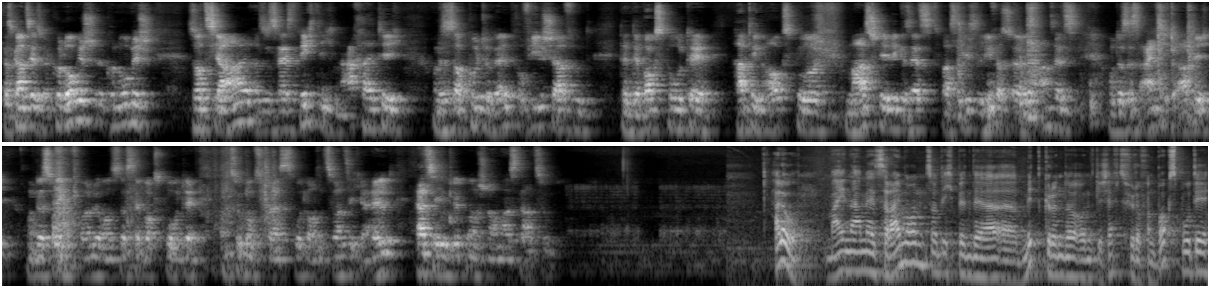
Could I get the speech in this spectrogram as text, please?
Das Ganze ist ökologisch, ökonomisch, sozial, also das heißt richtig nachhaltig und es ist auch kulturell profilschaffend, denn der Boxbote hat in Augsburg Maßstäbe gesetzt, was diesen Lieferservice ansetzt und das ist einzigartig und deswegen freuen wir uns, dass der Boxbote den Zukunftspreis 2020 erhält. Herzlichen Glückwunsch nochmals dazu. Hallo, mein Name ist Raimund und ich bin der äh, Mitgründer und Geschäftsführer von Boxboote.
